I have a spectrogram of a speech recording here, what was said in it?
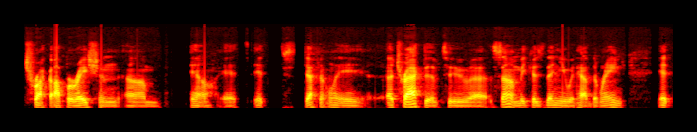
truck operation, um, you know, it it's definitely attractive to uh, some because then you would have the range. It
